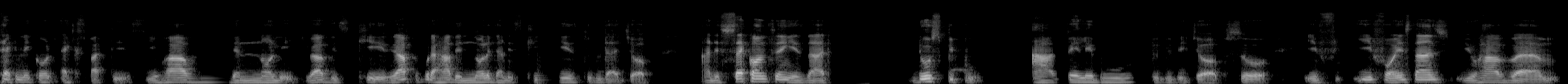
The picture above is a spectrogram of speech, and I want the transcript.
technical expertise. You have the knowledge, you have the skills. You have people that have the knowledge and the skills to do that job. And the second thing is that those people are available to do the job. So if, if for instance, you have um,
